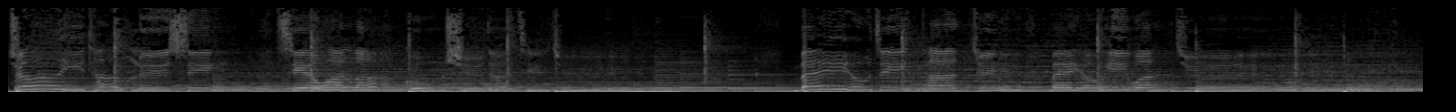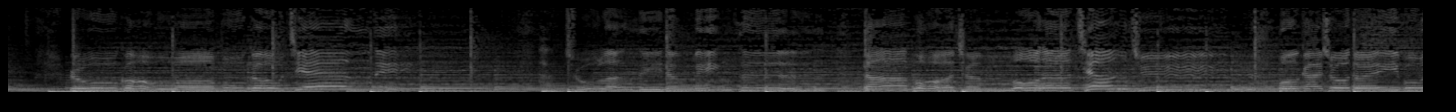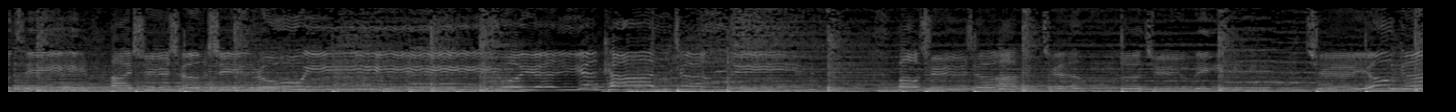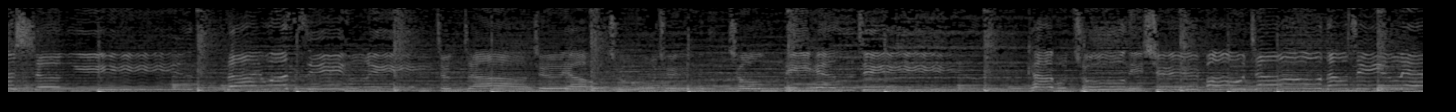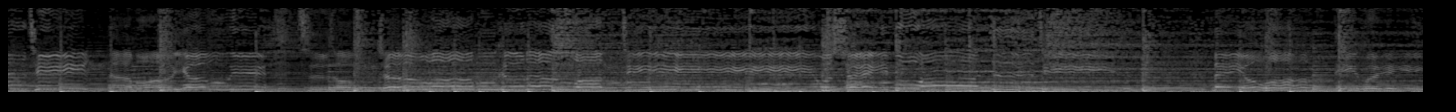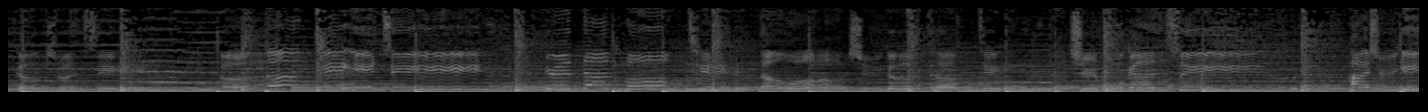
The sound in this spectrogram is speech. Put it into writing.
这一趟旅行，写完了故事的结局。惊叹句，没有疑问句。如果我不够坚定，喊出了你的名字，打破沉默的僵局，我该说对不起，还是诚心如意？远。的距离，却有个声音在我心里挣扎着要出去，从你眼睛看不出你是否还是一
